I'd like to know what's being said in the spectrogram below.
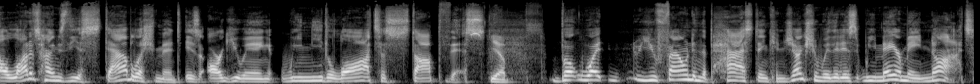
a lot of times the establishment is arguing we need law to stop this. Yep. But what you found in the past in conjunction with it is we may or may not.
